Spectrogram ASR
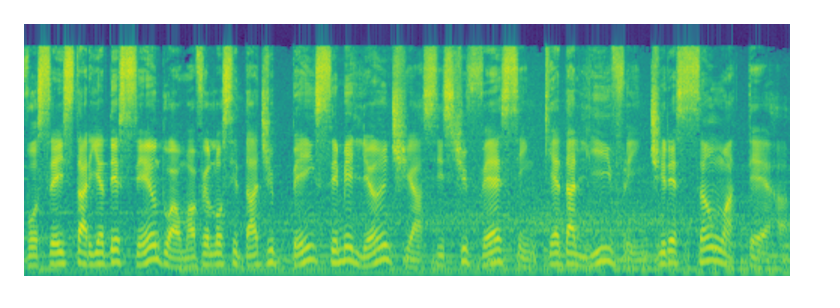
você estaria descendo a uma velocidade bem semelhante a se estivesse em queda livre em direção à Terra.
